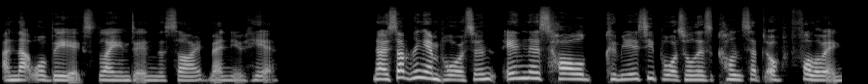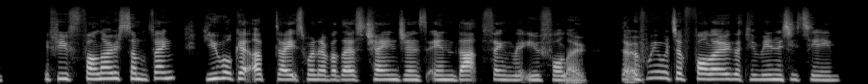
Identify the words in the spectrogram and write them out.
And that will be explained in the side menu here. Now, something important in this whole community portal is a concept of following. If you follow something, you will get updates whenever there's changes in that thing that you follow. So if we were to follow the community team,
